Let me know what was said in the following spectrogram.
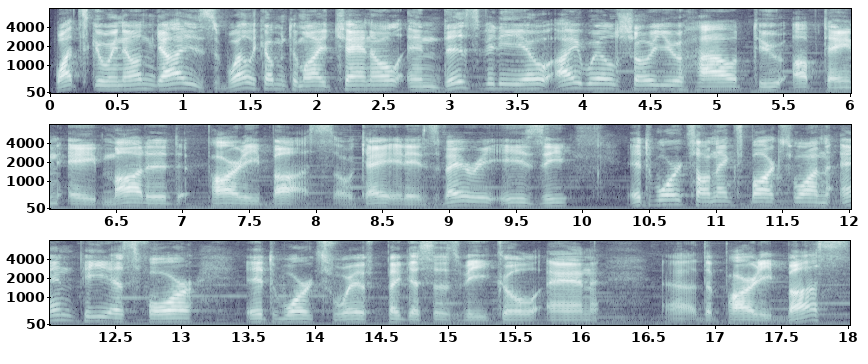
What's going on guys? Welcome to my channel. In this video I will show you how to obtain a modded party bus. Okay, it is very easy. It works on Xbox One and PS4. It works with Pegasus vehicle and uh, the party bus.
